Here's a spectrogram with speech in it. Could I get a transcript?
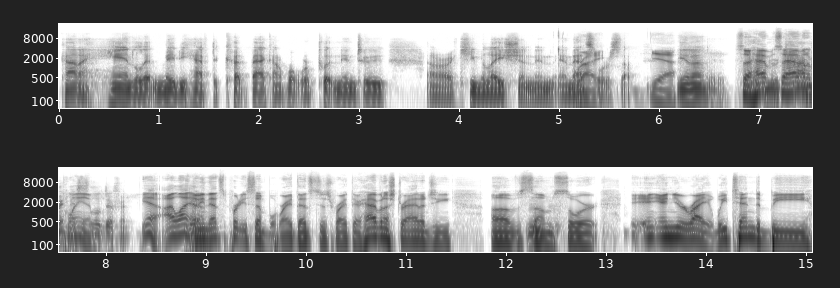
kind of handle it and maybe have to cut back on what we're putting into our accumulation and, and that Right. sort of stuff Yeah. you know So have- so having a Retirement is plan. a little different Yeah, I like. I mean, that's pretty simple, right? That's just right there. Having a strategy of some Mm-hmm. sort, and, and you're right. We tend to be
